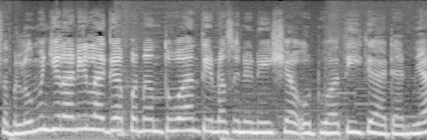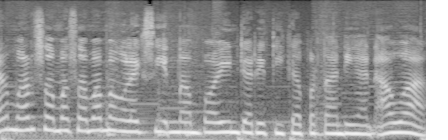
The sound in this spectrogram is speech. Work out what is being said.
Sebelum menjalani laga penentuan Timnas Indonesia U23 dan Myanmar sama-sama mengoleksi 6 poin dari tiga pertandingan awal.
